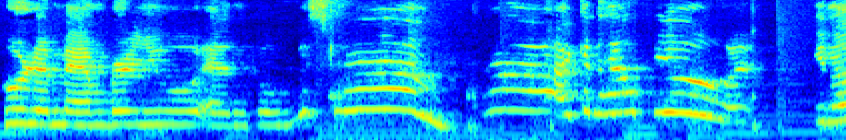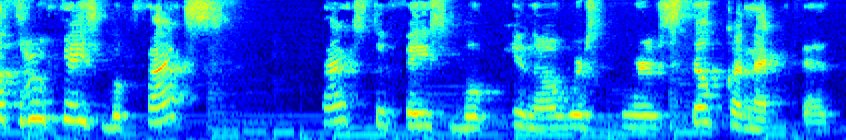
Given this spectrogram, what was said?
who remember you and go, Miss Lam, ah, I can help you. You know, through Facebook. Thanks, thanks to Facebook, you know, we're, we're still connected.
